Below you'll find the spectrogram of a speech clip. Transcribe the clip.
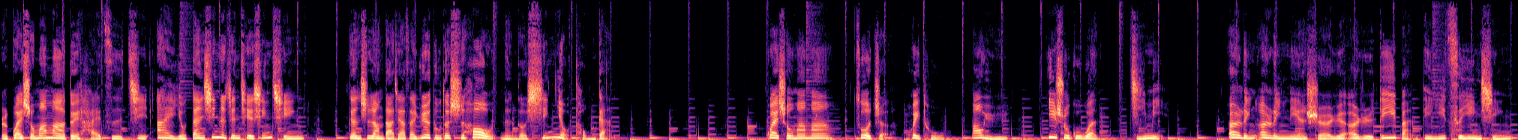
而怪兽妈妈对孩子既爱又担心的真切心情，更是让大家在阅读的时候能够心有同感。怪兽妈妈，作者绘图猫鱼，艺术顾问吉米。二零二零年十二月二日第一版第一次印行，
